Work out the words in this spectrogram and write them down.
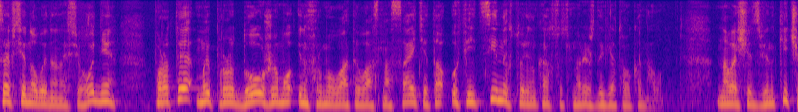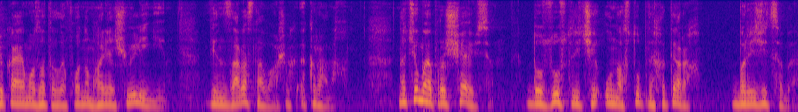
Це всі новини на сьогодні. Проте ми продовжимо інформувати вас на сайті та офіційних сторінках соцмереж 9 каналу. На ваші дзвінки чекаємо за телефоном гарячої лінії. Він зараз на ваших екранах. На цьому я прощаюся. До зустрічі у наступних етерах. Бережіть себе.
